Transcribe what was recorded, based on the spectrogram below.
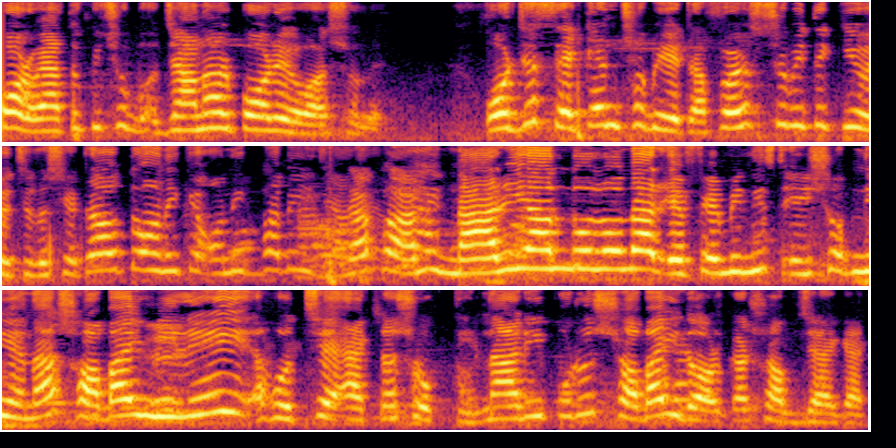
পরও এত কিছু জানার পরেও আসলে। ওর যে সেকেন্ড ছবি এটা ফার্স্ট ছবিতে কি হয়েছিল সেটাও তো অনেকে অনেকভাবেই জানে। দেখো আমি নারী আন্দোলন আর ফেমিনিস্ট এইসব নিয়ে না সবাই মিলেই হচ্ছে একটা শক্তি। নারী পুরুষ সবাই দরকার সব জায়গায়।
